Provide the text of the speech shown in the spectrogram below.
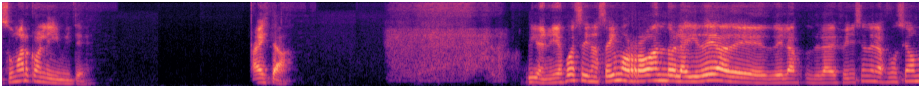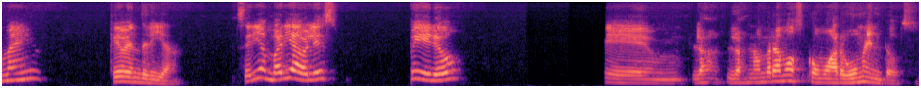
Sumar con límite. Ahí está. Bien, y después si nos seguimos robando la idea de, la, definición de la función main, ¿qué vendría? Serían variables, pero em, los, nombramos como argumentos,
